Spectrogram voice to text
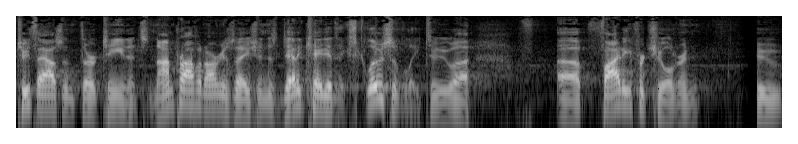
2013. It's a nonprofit organization. is dedicated exclusively to uh, uh, fighting for children who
